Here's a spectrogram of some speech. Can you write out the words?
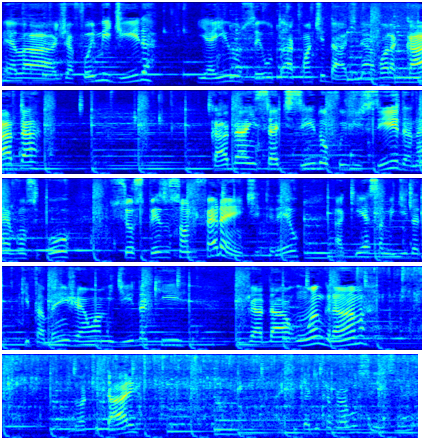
ela já foi medida e aí o a quantidade, né? Agora cada cada inseticida ou fungicida, né, vamos supor, seus pesos são diferentes, entendeu? Aqui essa medida aqui também já é uma medida que já dá uma grama do hectare. Aí fica a dica para vocês, né?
